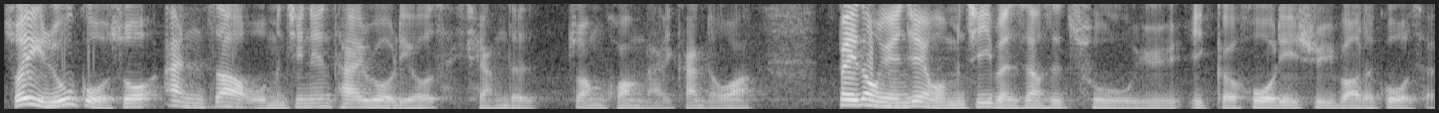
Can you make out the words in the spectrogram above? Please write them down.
所以如果说按照我们今天太弱留强的状况来看的话，被动元件我们基本上是处于一个获利续报的过程。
